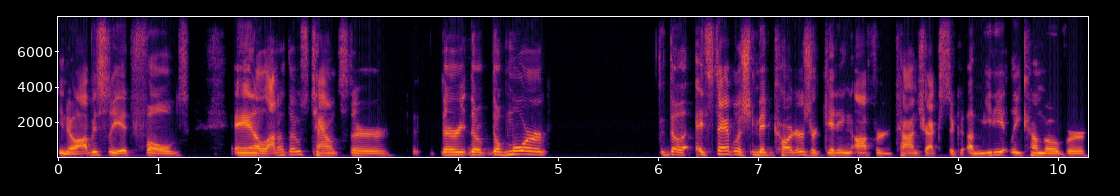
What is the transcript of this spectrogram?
you know, obviously it folds, and a lot of those talents, they're they're the, the more the established mid carders are getting offered contracts to immediately come over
